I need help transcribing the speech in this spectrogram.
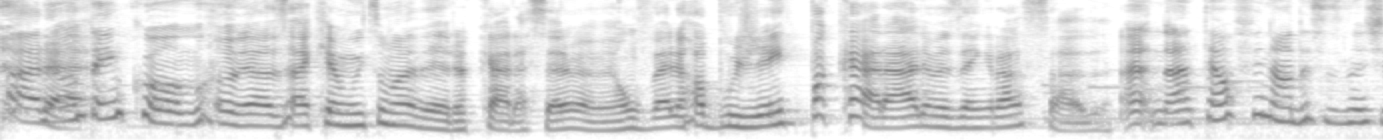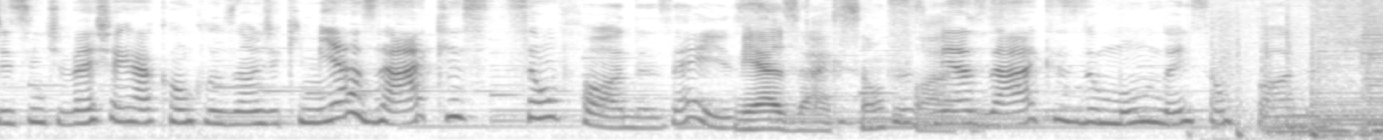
Cara, Não tem como. O Miyazaki é muito maneiro, cara, sério mesmo. É um velho rabugento pra caralho, mas é engraçado. Até o final dessas notícias a gente vai chegar à conclusão de que Miyazakis são fodas, é isso. Miyazaki são Os foda. Miyazakis do mundo aí são fodas.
